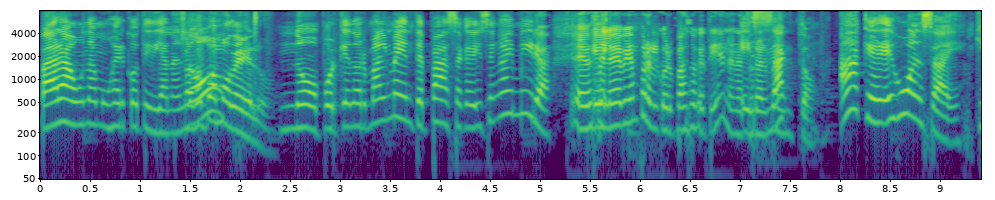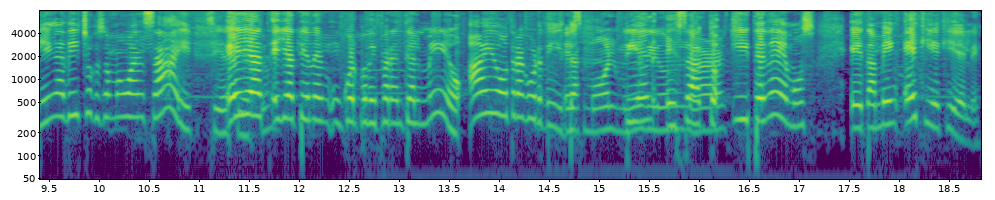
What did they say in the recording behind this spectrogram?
para una mujer cotidiana. no, no para modelo. No, porque normalmente pasa que dicen, ay, mira. se le ve bien por el cuerpazo que tiene, naturalmente. Exacto. Ah, que es one size. ¿Quién ha dicho que somos one size? ella, ella tiene un cuerpo diferente al mío. Hay otra gordita. Small, medium, Exacto. Y tenemos eh, también XXL.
